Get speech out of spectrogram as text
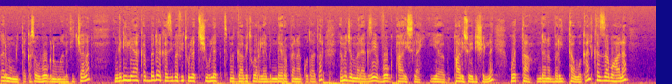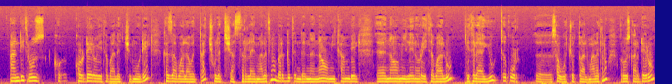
ቀድሞ የሚጠቀሰው ቮግ ነው ማለት ይቻላል። እንግዲህ ሊያ ከዚህ በፊት ሁለት ሺ ሁለት መጋቢት ወር ላይ እንደ አውሮፓውያን አቆጣጠር ለመጀመሪያ ጊዜ ቮግ ፓሪስ ላይ የፓሪሱ edition ላይ ወጥታ እንደነበር ይታወቃል። ከዛ በኋላ አንዲት ሮዝ ኮርዴሮ የተባለች ሞዴል ከዛ በኋላ ወጣች ሁለት ሺ አስር ላይ ማለት ነው። በእርግጥ እንደነ ናኦሚ ካምቤል፣ ናኦሚ ሌኖር የተባሉ የተለያዩ ጥቁር ሰዎች ወጥተዋል ማለት ነው። ሮዝ ካርዴሮም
